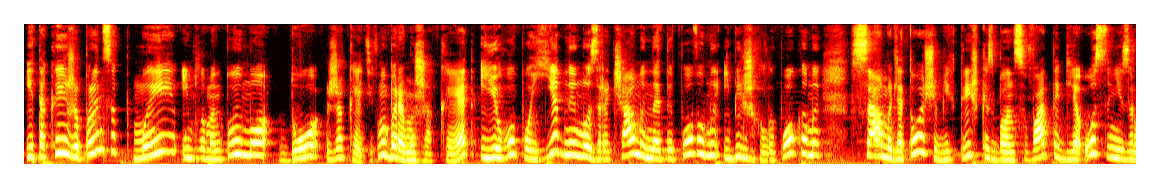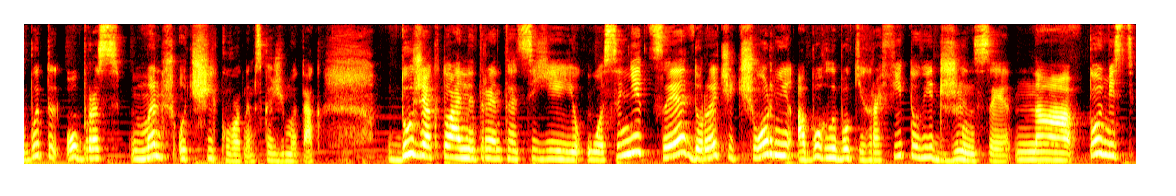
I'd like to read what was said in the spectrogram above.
І такий же принцип ми імплементуємо до жакетів. Ми беремо жакет і його поєднуємо з речами нетиповими і більш глибокими, саме для того, щоб їх трішки збалансувати для осені, зробити образ менш очікуваним, скажімо так. Дуже актуальний тренд цієї осені це, до речі, чорні або глибокі графітові джинси. Натомість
